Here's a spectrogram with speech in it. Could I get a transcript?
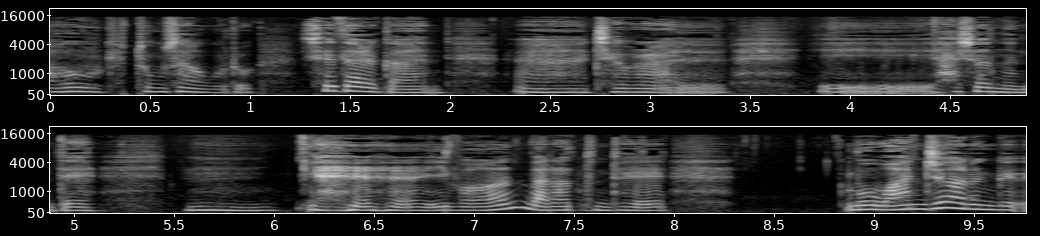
어우, 교통사고로 세 달간, 아, 재활, 이, 하셨는데, 음, 이번 마라톤 대회, 뭐, 완주하는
